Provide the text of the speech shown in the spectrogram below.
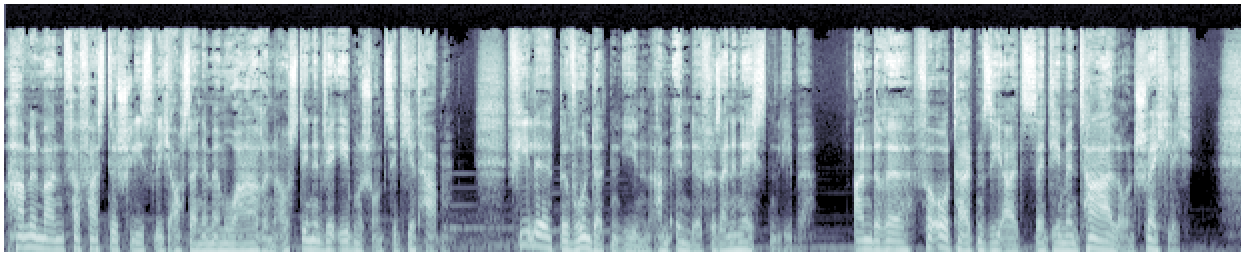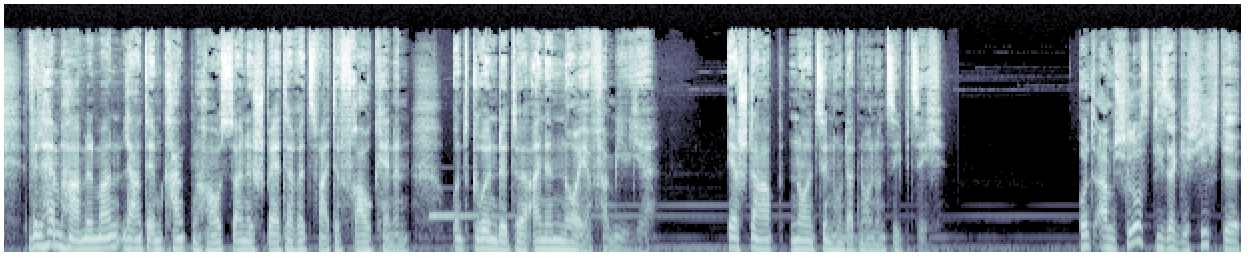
Hamelmann verfasste schließlich auch seine Memoiren, aus denen wir eben schon zitiert haben. Viele bewunderten ihn am Ende für seine Nächstenliebe. Andere verurteilten sie als sentimental und schwächlich. Wilhelm Hamelmann lernte im Krankenhaus seine spätere zweite Frau kennen und gründete eine neue Familie. Er starb 1979. Und am Schluss dieser Geschichte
